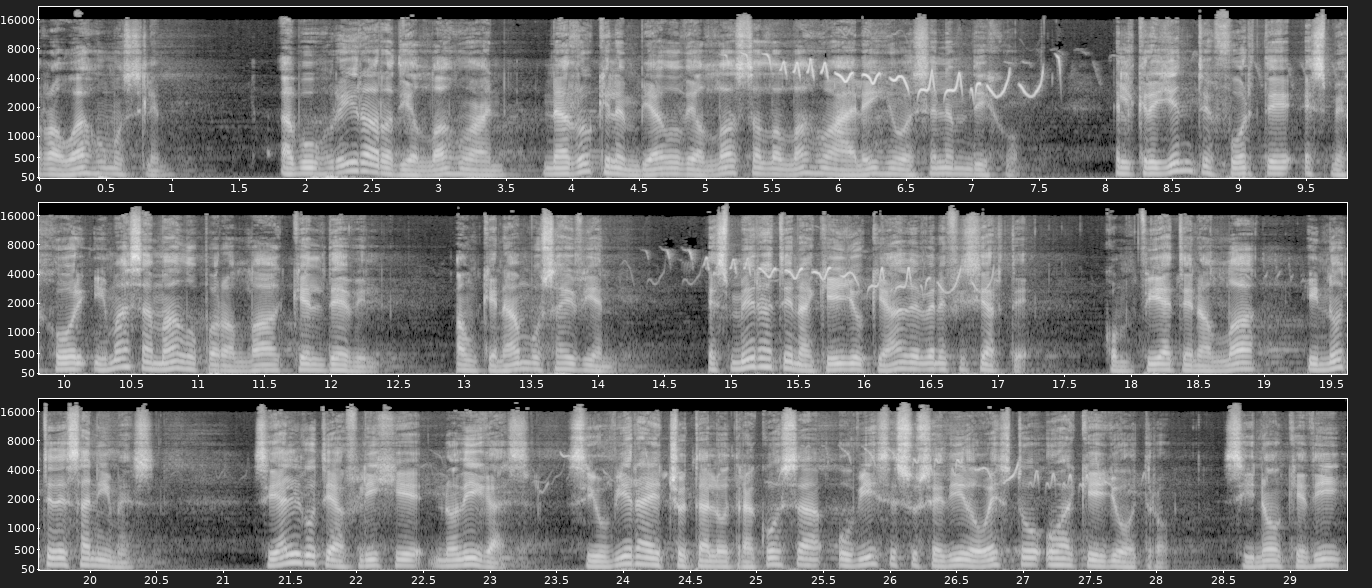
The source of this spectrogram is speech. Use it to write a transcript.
رواه مسلم Abu Huraira radiallahu an narró que el enviado de Allah sallallahu alayhi wasallam dijo: El creyente fuerte es mejor y más amado por Allah que el débil, aunque en ambos hay bien. Esmérate en aquello que ha de beneficiarte confíate en Allah y no te desanimes. Si algo te aflige, no digas, si hubiera hecho tal otra cosa, hubiese sucedido esto o aquello otro, sino que di,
